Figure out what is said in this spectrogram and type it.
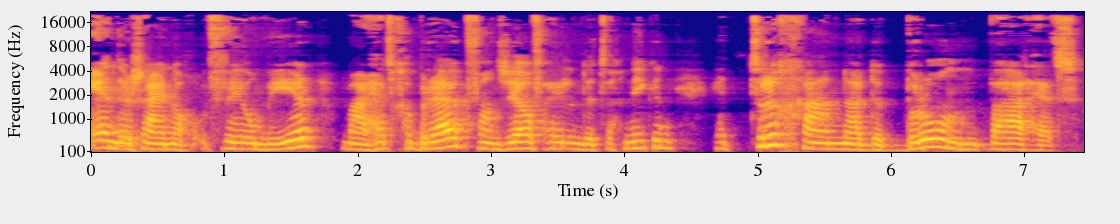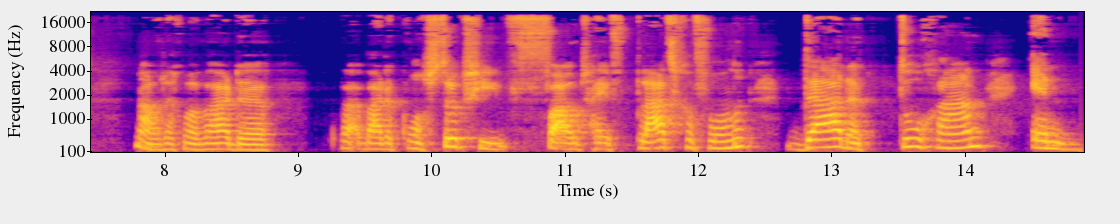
En er zijn nog veel meer, maar het gebruik van zelfhelende technieken, het teruggaan naar de bron waar het, nou zeg maar, waar de, waar de constructiefout heeft plaatsgevonden, daar naartoe gaan en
